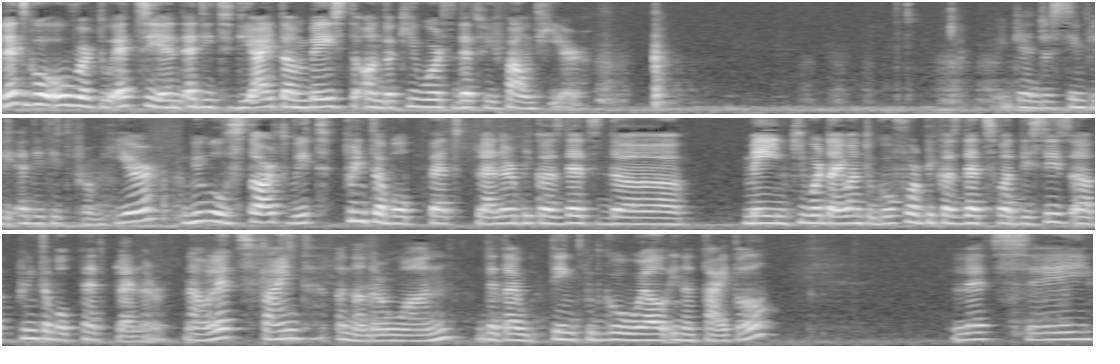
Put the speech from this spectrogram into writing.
let's go over to Etsy and edit the item based on the keywords that we found here can just simply edit it from here we will start with printable pet planner because that's the main keyword I want to go for because that's what this is, a printable pet planner. Now let's find another one that I think would go well in a title. Let's say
